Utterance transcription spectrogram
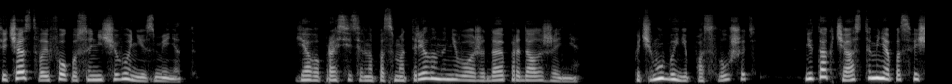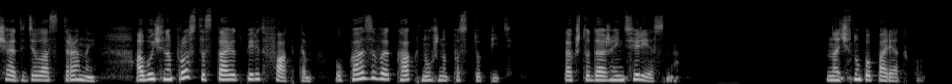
Сейчас твои фокусы ничего не изменят. Я вопросительно посмотрела на него, ожидая продолжения. Почему бы не послушать? Не так часто меня посвящают в дела страны. Обычно просто ставят перед фактом, указывая, как нужно поступить. Так что даже интересно. Начну по порядку.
